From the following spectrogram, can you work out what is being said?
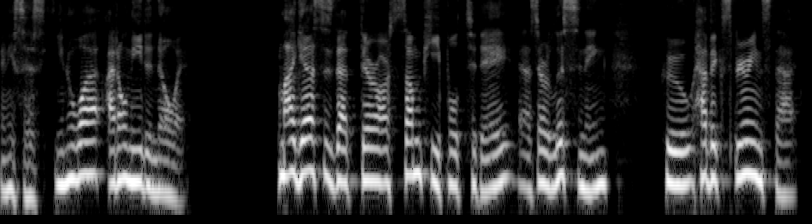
and he says, You know what? I don't need to know it. My guess is that there are some people today, as they're listening, who have experienced that.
